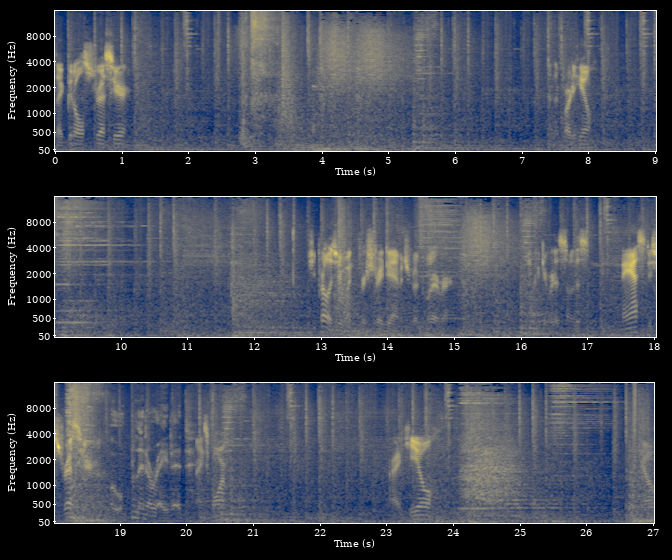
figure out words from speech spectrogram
that good old stress here. Party heal. She probably should have went for straight damage, but whatever. Trying to get rid of some of this nasty stress here. Obliterated. Nice form. Alright, heal. Go.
